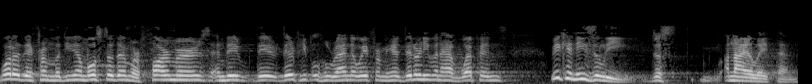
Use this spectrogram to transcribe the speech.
what are they from Medina? Most of them are farmers, and they, they're, they're people who ran away from here. They don't even have weapons we can easily just annihilate them.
